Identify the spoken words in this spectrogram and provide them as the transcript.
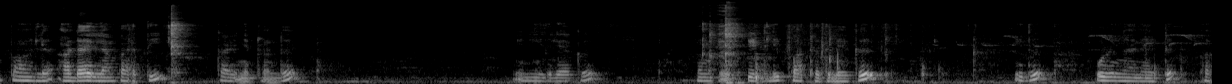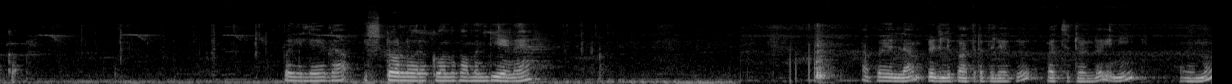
അപ്പോൾ അടയെല്ലാം പരത്തി കഴിഞ്ഞിട്ടുണ്ട്. ഇനി ഇതിലേക്ക് നമുക്ക് ഇഡ്ഡലി പാത്രത്തിലേക്ക് ഇത് പുഴുങ്ങാനായിട്ട് വെക്കാം. അപ്പോൾ ഇലയുടെ ഇഷ്ടമുള്ളവരൊക്കെ ഒന്ന് കമന്റ് ചെയ്യണേ. അപ്പോൾ എല്ലാം ഇഡ്ഡലി പാത്രത്തിലേക്ക് വച്ചിട്ടുണ്ട്. ഇനി അതൊന്ന്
